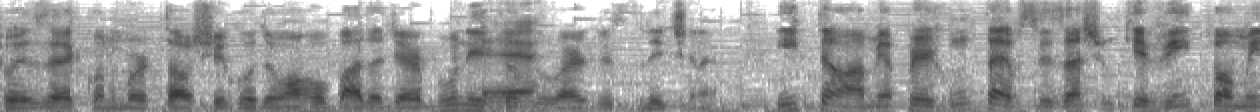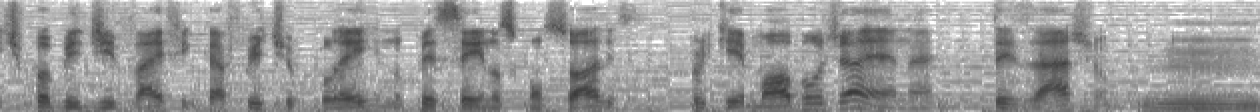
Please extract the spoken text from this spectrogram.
Pois é, quando o Mortal chegou, deu uma roubada de ar bonita É. do ar do Street, né? Então, a minha pergunta é: vocês acham que eventualmente o PUBG vai ficar free to play no PC e nos consoles? Porque mobile já é, né? Vocês acham? Hum,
